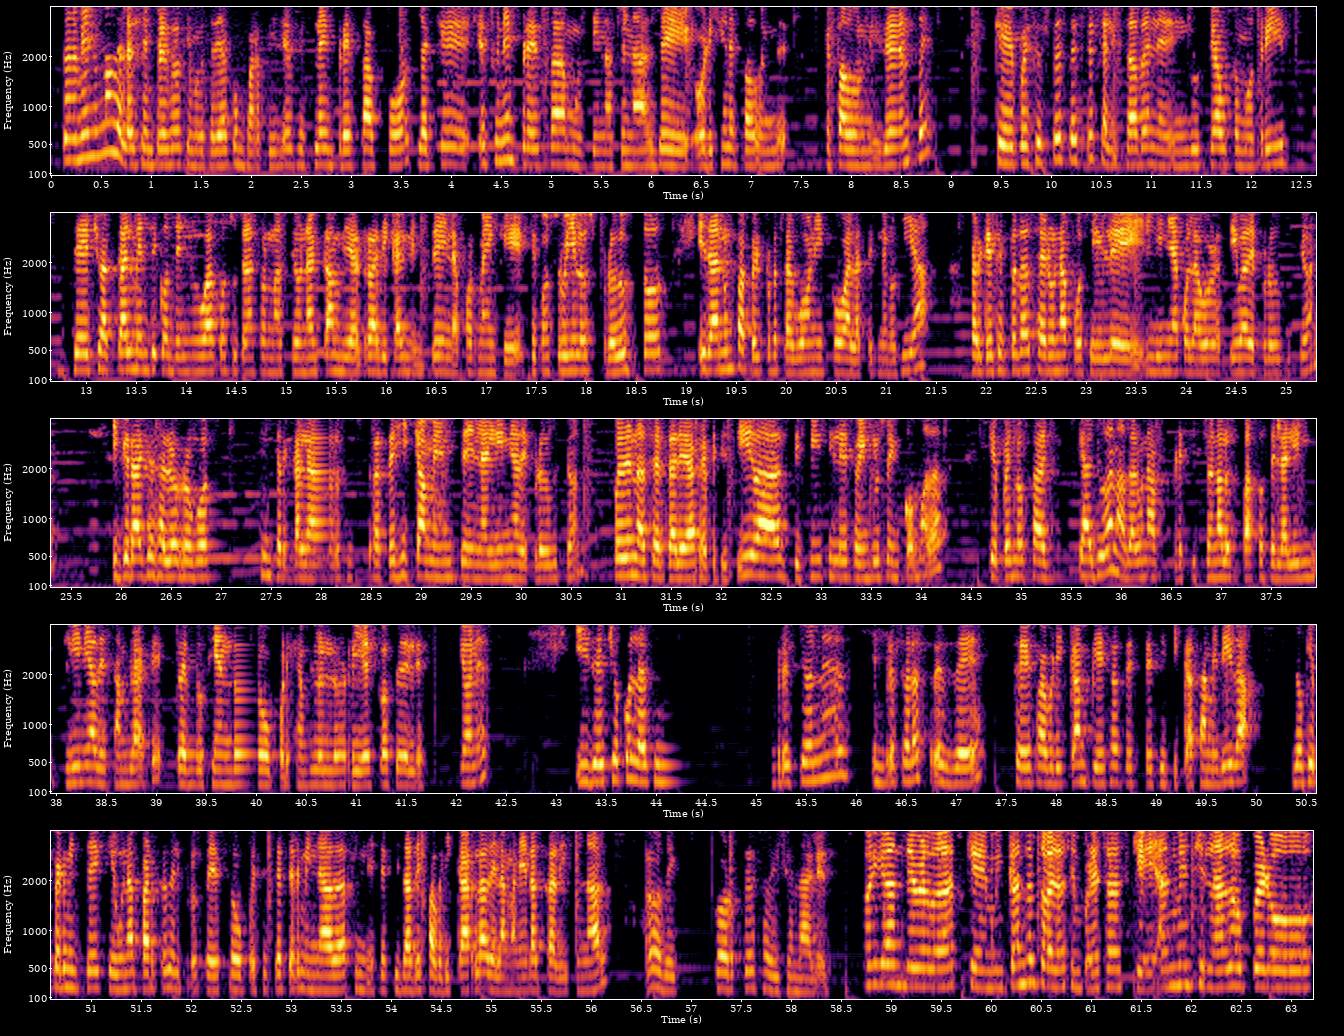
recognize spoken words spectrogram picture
También una de las empresas que me gustaría compartirles es la empresa Ford, ya que es una empresa multinacional de origen estadounidense que pues está especializada en la industria automotriz. De hecho, actualmente continúa con su transformación al cambiar radicalmente en la forma en que se construyen los productos y dan un papel protagónico a la tecnología para que se pueda hacer una posible línea colaborativa de producción. Y gracias a los robots intercalados estratégicamente en la línea de producción pueden hacer tareas repetitivas, difíciles o incluso incómodas que pues nos que ayudan a dar una precisión a los pasos de la línea de ensamblaje, reduciendo, por ejemplo, los riesgos de lesiones. Y de hecho, con las impresiones, impresoras 3D se fabrican piezas específicas a medida, lo que permite que una parte del proceso pues esté terminada sin necesidad de fabricarla de la manera tradicional o de cortes adicionales. Oigan, de verdad que me encantan todas las empresas que han mencionado, pero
